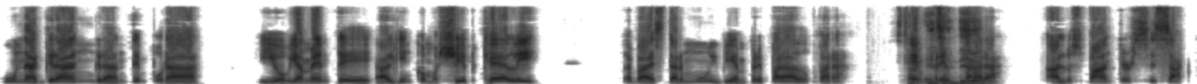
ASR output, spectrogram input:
una gran, gran temporada. Y obviamente alguien como Chip Kelly va a estar muy bien preparado para enfrentar a, a, los Panthers, exacto.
